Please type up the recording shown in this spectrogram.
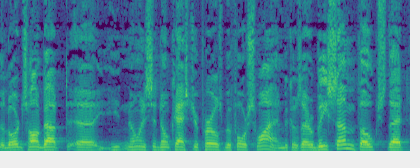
the Lord's talking about. Uh, you know, when He said, "Don't cast your pearls before swine," because there will be some folks that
